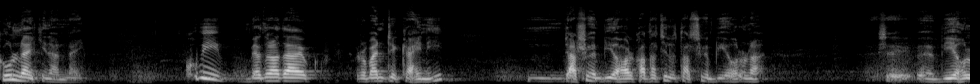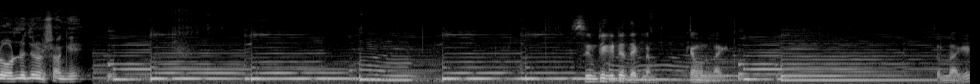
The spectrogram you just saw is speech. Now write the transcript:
কুল নাই, কিনার নাই। খুবই বেদনাদায়ক, রোমান্টিক কাহিনী। যার সঙ্গে বিয়ে হওয়ার কথা ছিল, তার সঙ্গে বিয়ে হলো না। সে, বিয়ে হলো অন্যজনের সঙ্গে। সিমটি কেটে দেখলাম, কেমন লাগে? তোর লাগে।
